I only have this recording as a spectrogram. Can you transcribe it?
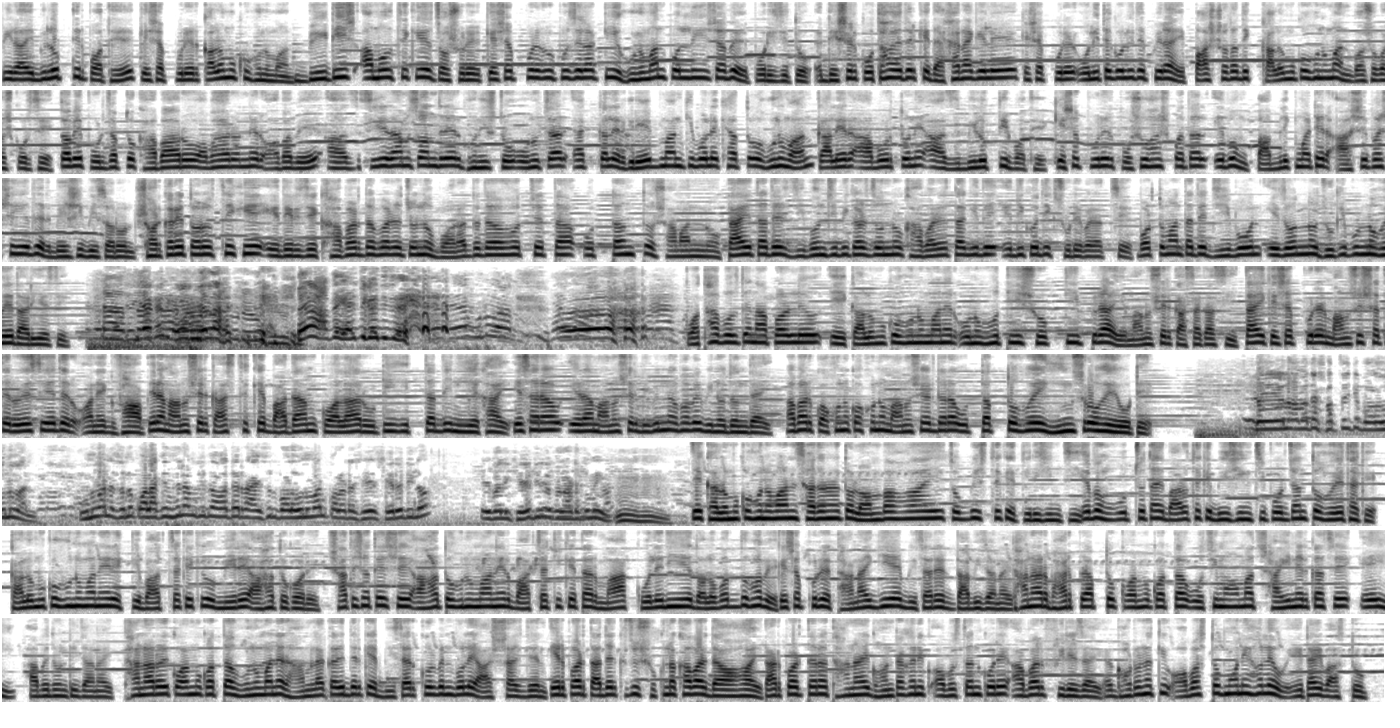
প্রায় বিলুপ্তির পথে কেশবপুরের কালোমুখ হনুমান। ব্রিটিশ আমল থেকে যশোরের কেশবপুরের উপজেলাটি হনুমান পল্লী হিসাবে পরিচিত। দেশের কোথাও এদেরকে দেখা না গেলে কেশবপুরের অলিতে গলিতে প্রায় পাঁচ শতাধিক কালোমুখ হনুমান বসবাস করছে। তবে পর্যাপ্ত খাবার ও অভয়ারণ্যের অভাবে আজ শ্রীরামচন্দ্রের ঘনিষ্ঠ অনুচার এককালের গ্রেড মানকি বলে খ্যাত হনুমান কালের আবর্তনে আজ বিলুপ্তির পথে। কেশবপুরের পশু হাসপাতাল এবং পাবলিক মাঠের আশেপাশে এদের বেশি বিচরণ। সরকারের তরফ থেকে এদের যে খাবার দাবারের জন্য বরাদ্দ দেওয়া হচ্ছে তা অত্যন্ত সামান্য তাই তাদের জীবন জীবিকার জন্য খাবারের তাগিদে এদিক ওদিক ছুটে বেড়াচ্ছে বর্তমান তাদের জীবন এজন্য ঝুঁকিপূর্ণ হয়ে দাঁড়িয়েছে কথা বলতে না পারলেও এই কালোমুখো হনুমানের অনুভূতি শক্তি প্রায় মানুষের কাছাকাছি। তাই কেশবপুরের মানুষের সাথে রয়েছে এদের অনেক ভাব। এরা মানুষের কাছ থেকে বাদাম, কলা, রুটি ইত্যাদি নিয়ে খায়। এছাড়াও এরা মানুষের বিভিন্নভাবে বিনোদন দেয়। আবার কখনো কখনো মানুষের দ্বারা উত্তপ্ত হয়ে হিংস্র হয়ে ওঠে। আমাদের সবচেয়ে বড় হনুমান। হনুমানের জন্য কলা কিনছিলাম, কিন্তু আমাদের রাইসুল বড় হনুমান কলাটা সেরে দিল। যে কালোমুখো হনুমান সাধারণত লম্বা হয় চব্বিশ থেকে তিরিশ ইঞ্চি এবং উচ্চতায় বারো থেকে বিশ ইঞ্চি পর্যন্ত হয়ে থাকে। কালোমুখো হনুমানের একটি বাচ্চাকে কেউ মেরে আহত করে। সাথে সাথে সেই আহত হনুমানের বাচ্চাটিকে তার মা কোলে নিয়ে দলবদ্ধভাবে কেশবপুরের থানায় গিয়ে বিচারের দাবি জানায়। থানার ভারপ্রাপ্ত কর্মকর্তা ওসি মোহাম্মদ শাহিনের কাছে এই আবেদনটি জানায়। থানার ওই কর্মকর্তা হনুমানের হামলাকারীদেরকে বিচার করবেন বলে আশ্বাস দেন। এরপর তাদের কিছু শুকনো খাবার দেওয়া হয়। তারপর তারা থানায় ঘন্টাখানিক অবস্থান করে আবার ফিরে যায়। আর ঘটনাটি অবাস্তব মনে হলেও এটাই বাস্তব।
